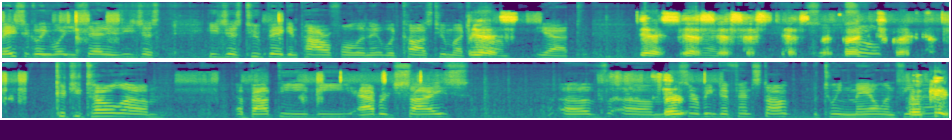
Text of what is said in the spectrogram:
basically what you said is he's just he's just too big and powerful, and it would cause too much harm. Yes. Yeah. yes yes Right. yes yes yes correct So- correct Could you tell um, about the the average size of um, Sure. Serbian defense dog between male and female? Okay.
